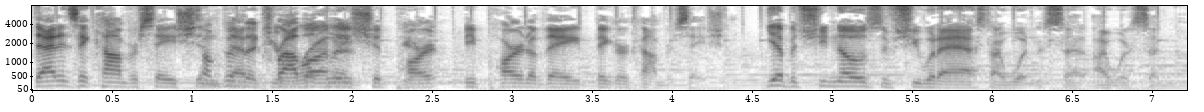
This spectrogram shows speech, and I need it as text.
that is a conversation Something that, that probably running- should part be part of a bigger conversation. Yeah, but she knows if she would have asked, I wouldn't have said. I would have said no.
